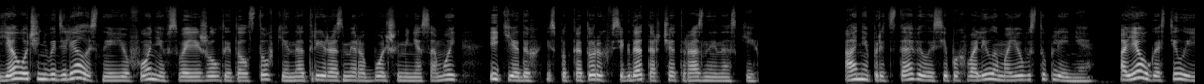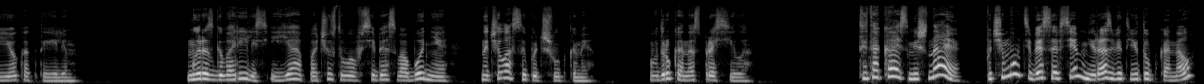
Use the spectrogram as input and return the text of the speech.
Я очень выделялась на ее фоне в своей желтой толстовке на три размера больше меня самой и кедах, из-под которых всегда торчат разные носки. Аня представилась и похвалила мое выступление, а я угостила ее коктейлем. Мы разговорились, и я, почувствовав себя свободнее, начала сыпать шутками. Вдруг она спросила. «Ты такая смешная! Почему у тебя совсем не развит YouTube-канал,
